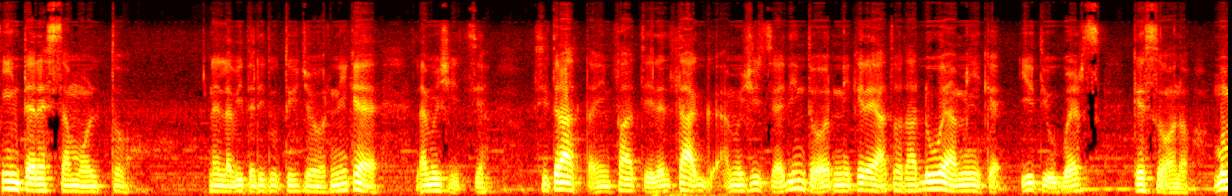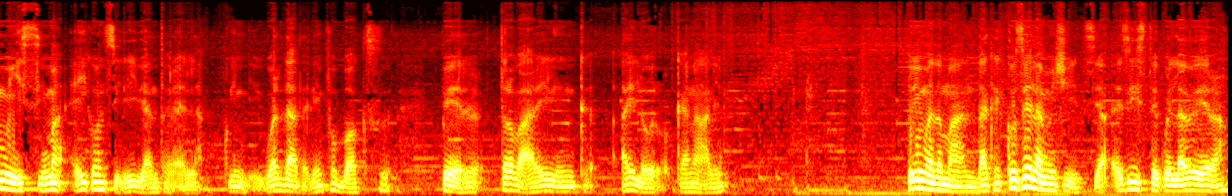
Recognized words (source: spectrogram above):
interessa molto nella vita di tutti i giorni, che è l'amicizia. Si tratta infatti del tag Amicizia e dintorni creato da due amiche youtubers che sono Momissima e i consigli di Antonella. Quindi guardate l'info box per trovare i link ai loro canali. Prima domanda, che cos'è l'amicizia? Esiste quella vera?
